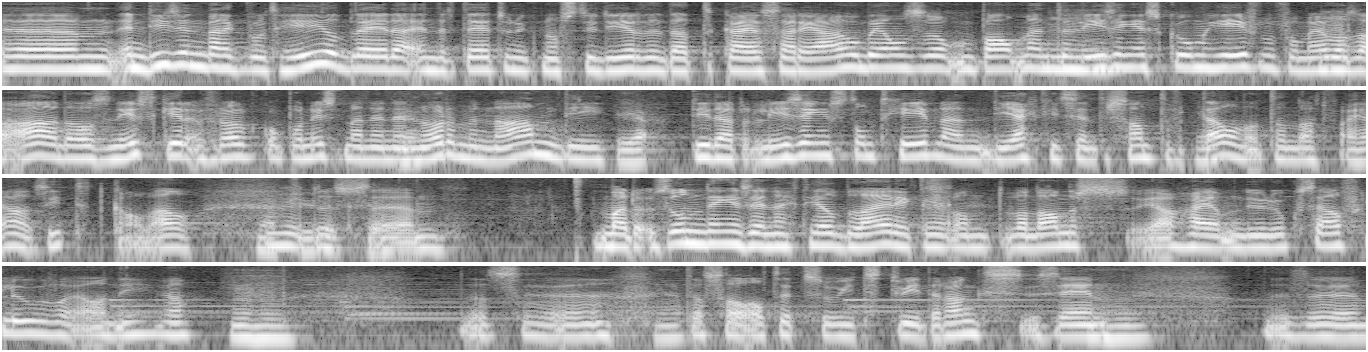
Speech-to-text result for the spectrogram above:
Um, in die zin ben ik bijvoorbeeld heel blij dat in de tijd toen ik nog studeerde, dat Kaya Sariago bij ons op een bepaald moment een mm. lezing is komen geven. Voor mij was dat, ah, dat was de eerste keer een vrouwelijke componist met een enorme naam die, die daar lezingen stond geven en die echt iets interessants te vertellen had. Dan dacht ik van, ja, ziet, het kan wel. dus, um, maar zo'n dingen zijn echt heel belangrijk, want, want anders ja, ga je hem ook zelf geloven van, ja, nee, ja. Mm -hmm. dat, is, uh, dat zal altijd zoiets tweederangs zijn. Mm -hmm. Dus... Uh,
